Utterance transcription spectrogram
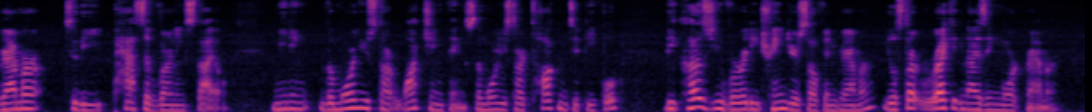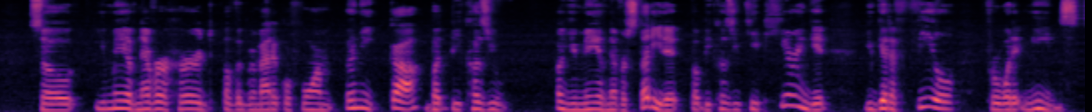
grammar to the passive learning style. Meaning, the more you start watching things, the more you start talking to people, because you've already trained yourself in grammar, you'll start recognizing more grammar. So you may have never heard of the grammatical form unika, but because you or you may have never studied it, but because you keep hearing it, you get a feel for what it means.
